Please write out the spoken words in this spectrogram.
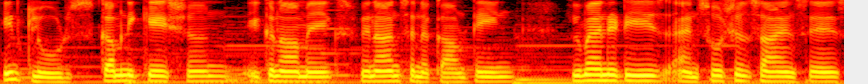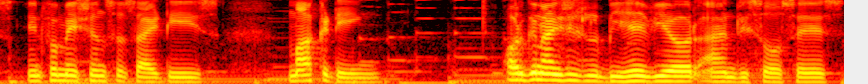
includes communication, economics, finance and accounting, humanities and social sciences, information societies, marketing, organizational behavior and resources,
